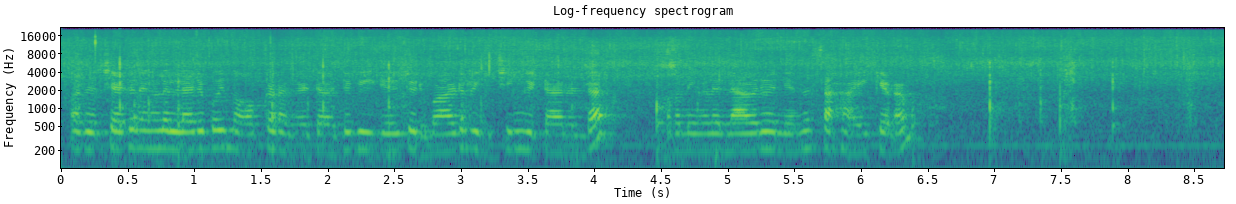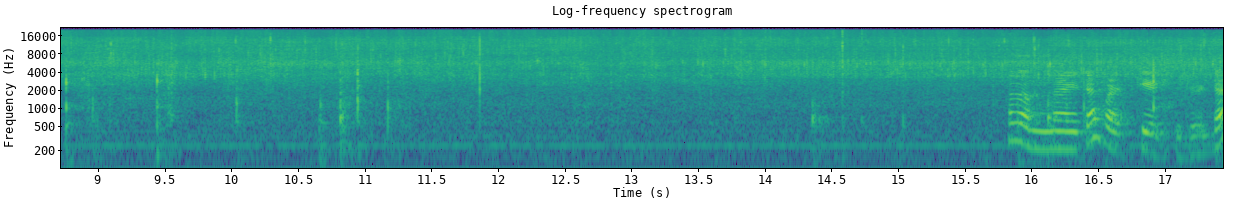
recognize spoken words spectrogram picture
അപ്പോൾ തീർച്ചയായിട്ടും നിങ്ങളെല്ലാവരും പോയി നോക്കണം കേട്ടോ. എന്റെ വീഡിയോയ്ക്ക് ഒരുപാട് റീച്ചിങ് കിട്ടാറുണ്ട് അപ്പോൾ നിങ്ങളെല്ലാവരും എന്നെ ഒന്ന് സഹായിക്കണം. അത് നന്നായിട്ട് വഴറ്റിയെടുത്തിട്ടുണ്ട്.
